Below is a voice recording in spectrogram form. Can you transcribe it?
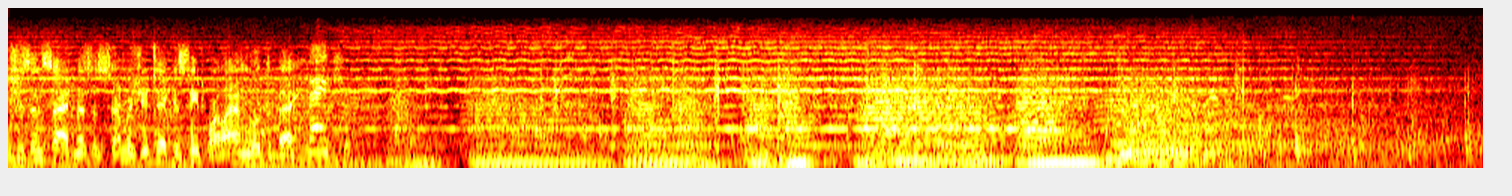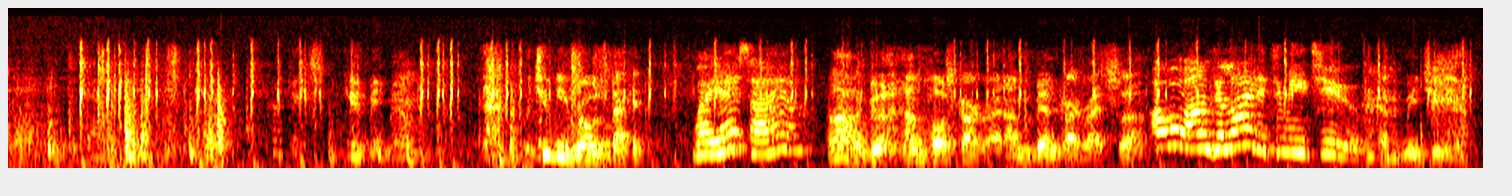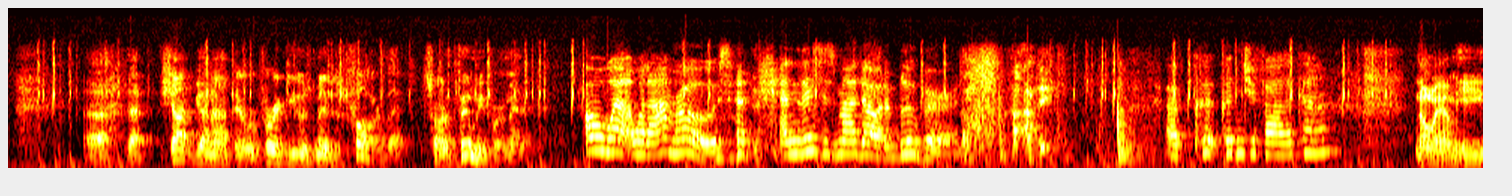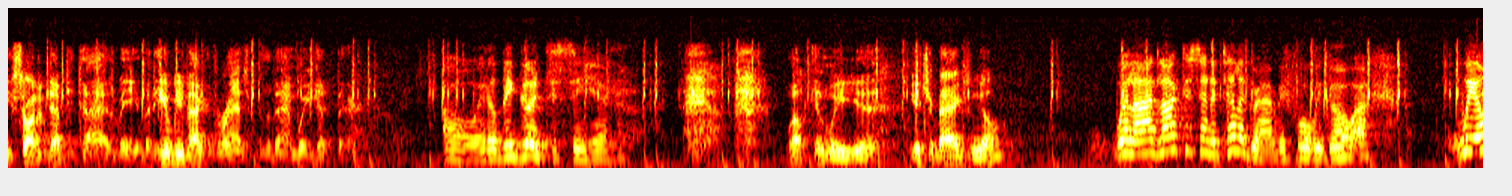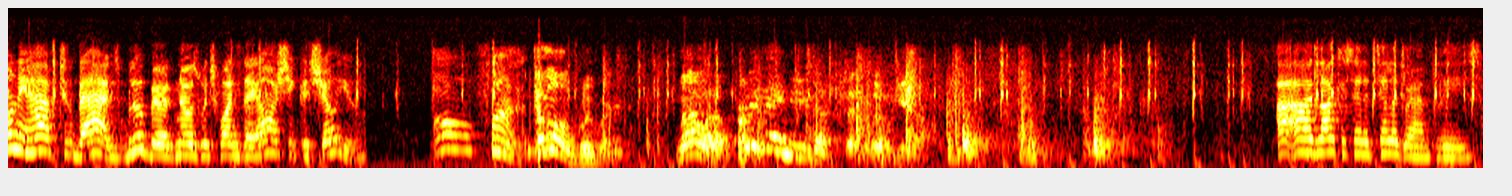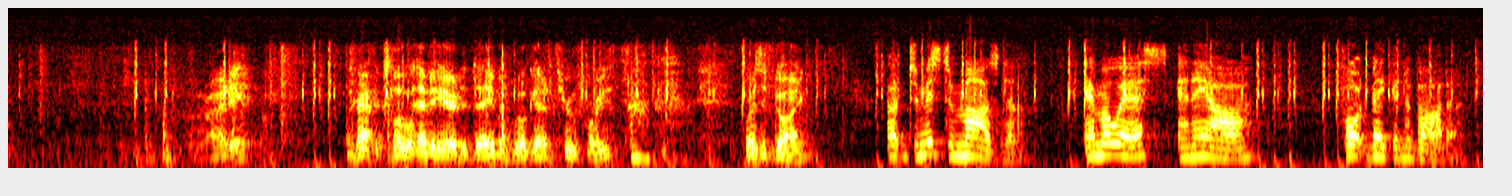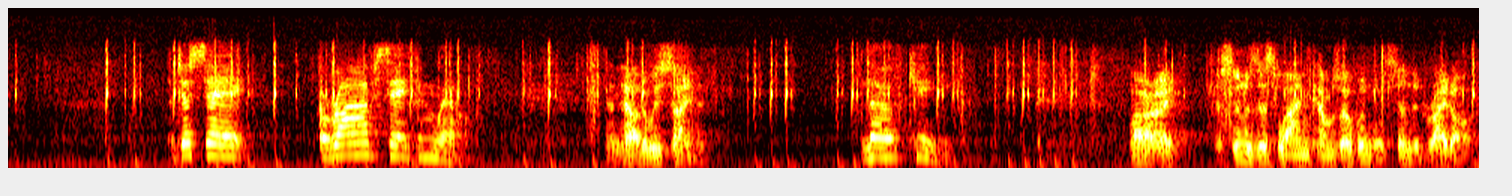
thank you. There's some benches inside, Mrs. Summers. You take a seat while I unload the baggage. Thank you. Excuse me, ma'am. Would you be Rose Beckett? Why, yes, I am. Ah, good. I'm Hoss Cartwright. I'm Ben Cartwright's son. Oh, I'm delighted to meet you. Happy to meet you, ma'am. Uh, that shotgun out there referred to you as Mrs. Fuller. That sort of threw me for a minute. Oh, well, well, I'm Rose. and this is my daughter, Bluebird. Howdy. Uh, cou- couldn't your father come? No, ma'am. He sort of deputized me, but he'll be back at the ranch by the time we get there. Oh, it'll be good to see him. Well, can we uh, get your bags and go? Well, I'd like to send a telegram before we go. Uh, we only have two bags. Bluebird knows which ones they are. She could show you. Oh, fine. Come on, Bluebird. My, what a pretty name you've got, that little gal. I- I'd like to send a telegram, please. All righty. Traffic's a little heavy here today, but we'll get it through for you. Where's it going? Uh, to Mr. Mosnar, M-O-S-N-A-R, Fort Baker, Nevada. Just say, arrive safe and well. And how do we sign it? Love, Katie. All right. As soon as this line comes open, we'll send it right off.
